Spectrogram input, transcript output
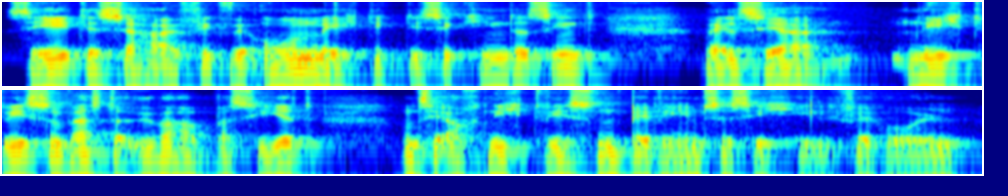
sehe das sehr häufig, wie ohnmächtig diese Kinder sind, weil sie ja nicht wissen, was da überhaupt passiert und sie auch nicht wissen, bei wem sie sich Hilfe holen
